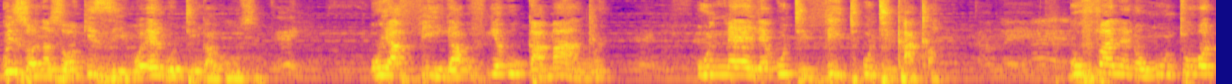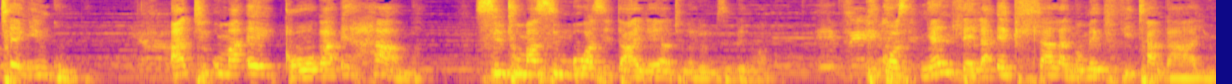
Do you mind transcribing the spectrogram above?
Kwizona zonke izimo engudinga kuzo uyafika ufike ugamanxe unele uthi fit uthi xaxa. Amen. kufane nomuntu othenga ingubo. Athi uma eyigqoka ehamba sithi uma simbuka sithi hayi le yathungelwe emzimbeni wakho. Because ngendlela ekuhlala noma ekufitha ngayo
